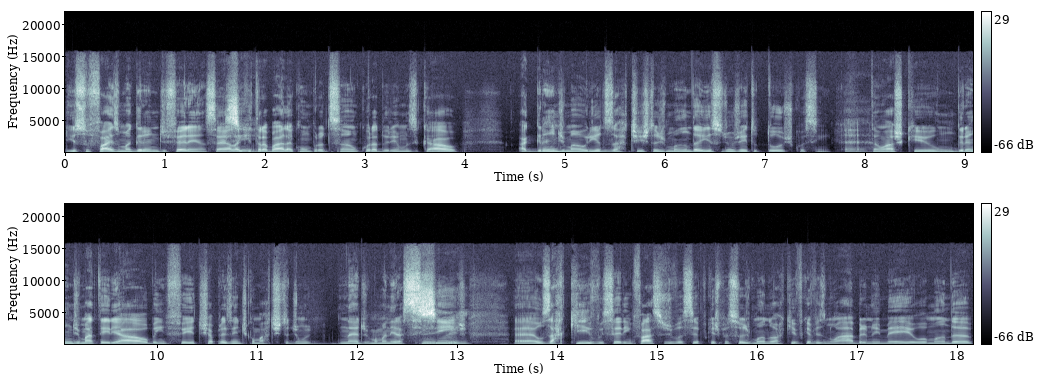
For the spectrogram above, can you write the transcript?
isso faz uma grande diferença. Ela Sim. que trabalha com produção, curadoria musical, a grande maioria dos artistas manda isso de um jeito tosco, assim. É. Então acho que um grande material bem feito te apresente como artista de, um, né, de uma maneira simples. Sim. É, os arquivos serem fáceis de você, porque as pessoas mandam um arquivo que às vezes não abre no e-mail, ou manda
